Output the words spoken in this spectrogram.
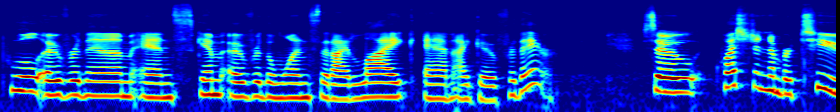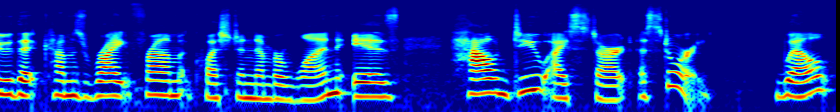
pool over them and skim over the ones that I like, and I go for there. So, question number two that comes right from question number one is How do I start a story? Well,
